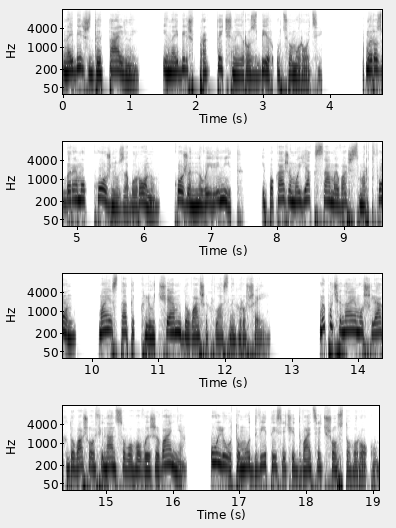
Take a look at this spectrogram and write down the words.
найбільш детальний і найбільш практичний розбір у цьому році. Ми розберемо кожну заборону, кожен новий ліміт і покажемо, як саме ваш смартфон має стати ключем до ваших власних грошей. Ми починаємо шлях до вашого фінансового виживання у лютому 2026 року.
